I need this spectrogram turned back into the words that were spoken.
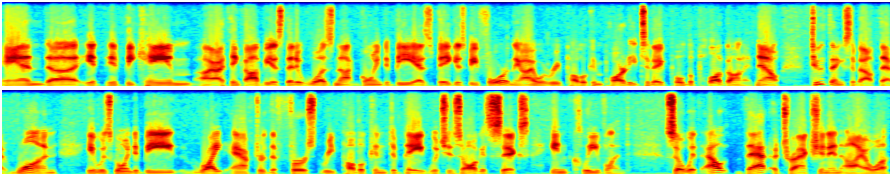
And uh, it, it became, I think, obvious that it was not going to be as big as before. And the Iowa Republican Party today pulled the plug on it. Now, two things about that. One, it was going to be right after the first Republican debate, which is August 6th in Cleveland. So without that attraction in Iowa,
